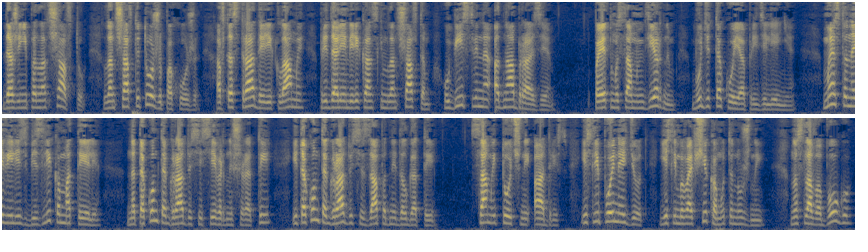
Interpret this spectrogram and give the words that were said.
даже не по ландшафту. Ландшафты тоже похожи. Автострады и рекламы придали американским ландшафтам убийственное однообразие. Поэтому самым верным будет такое определение. Мы остановились в безликом мотеле на таком-то градусе северной широты и таком-то градусе западной долготы. Самый точный адрес, и слепой найдет, если мы вообще кому-то нужны. Но, слава Богу,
